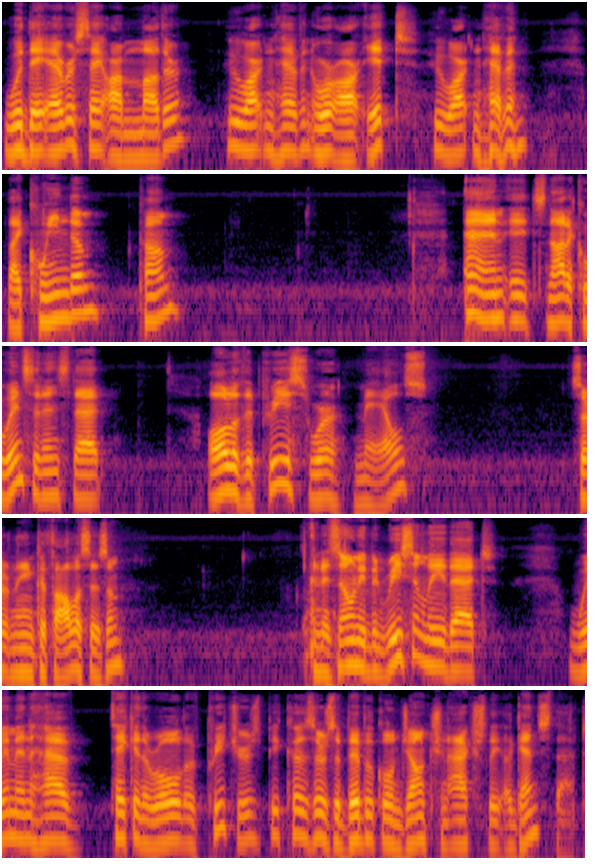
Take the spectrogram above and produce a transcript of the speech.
Would they ever say, Our mother who art in heaven, or Our it who art in heaven? thy queendom come? And it's not a coincidence that all of the priests were males, certainly in Catholicism. And it's only been recently that women have taken the role of preachers because there's a biblical injunction actually against that.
